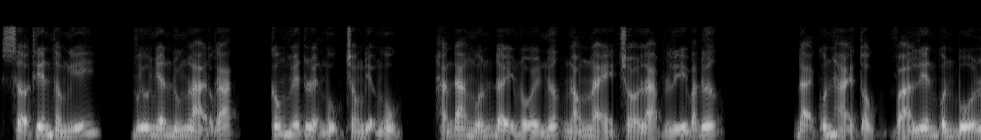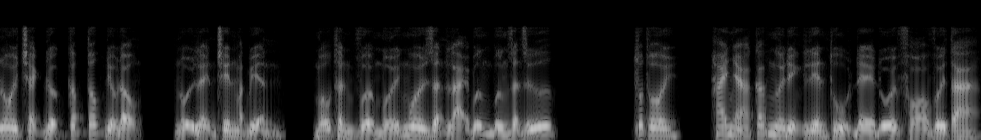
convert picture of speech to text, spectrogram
Sở thiên thầm nghĩ, Vưu nhân đúng là độc ác, công huyết luyện ngục trong địa ngục, hắn đang muốn đẩy nồi nước nóng này cho lạp lý Bắc Đức. Đại quân hải tộc và liên quân bố lôi Trạch được cấp tốc điều động, nổi lệnh trên mặt biển, mẫu thần vừa mới ngôi giận lại bừng bừng giận dữ. Tốt thôi, hai nhà các ngươi định liên thủ để đối phó với ta.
